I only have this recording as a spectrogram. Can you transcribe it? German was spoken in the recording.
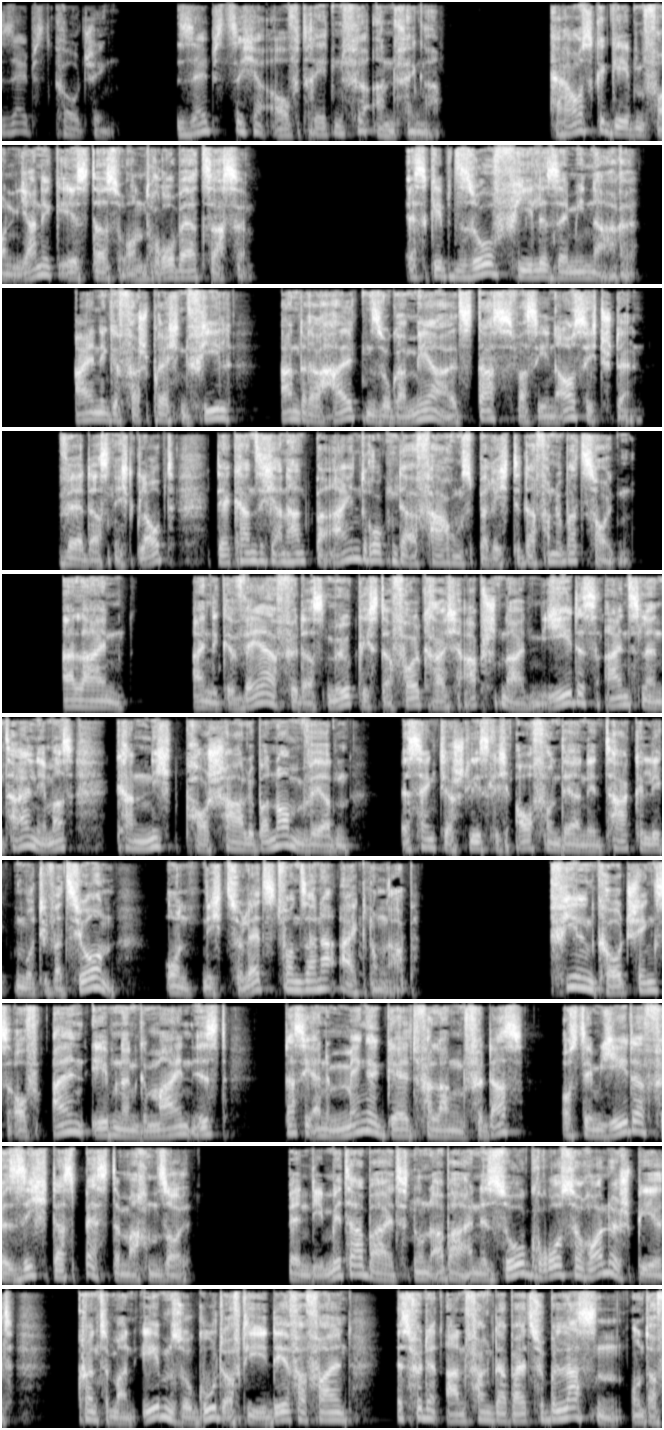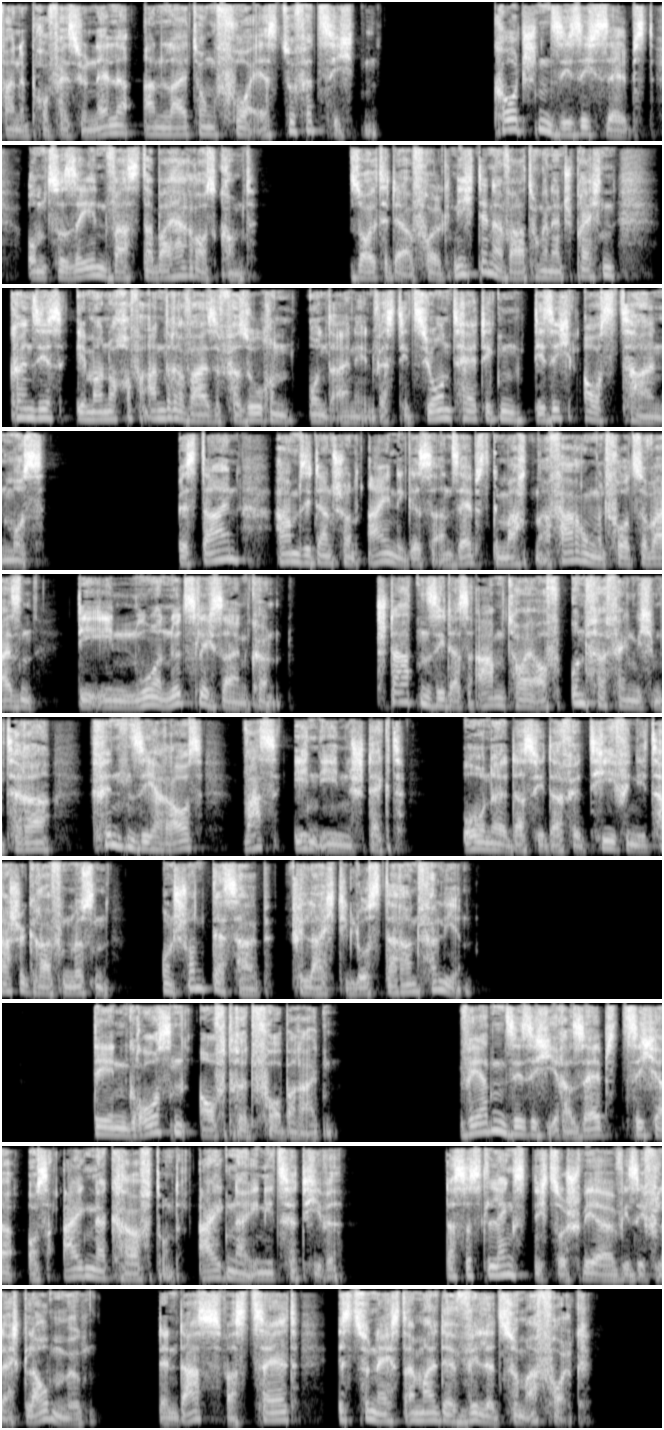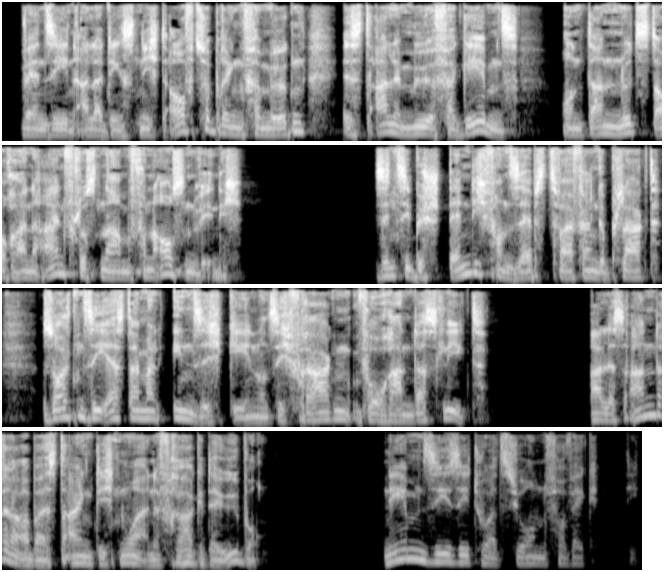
Selbstcoaching. Selbstsicher auftreten für Anfänger. Herausgegeben von Yannick Esters und Robert Sasse. Es gibt so viele Seminare. Einige versprechen viel, andere halten sogar mehr als das, was sie in Aussicht stellen. Wer das nicht glaubt, der kann sich anhand beeindruckender Erfahrungsberichte davon überzeugen. Allein eine Gewähr für das möglichst erfolgreiche Abschneiden jedes einzelnen Teilnehmers kann nicht pauschal übernommen werden, es hängt ja schließlich auch von der an den Tag gelegten Motivation und nicht zuletzt von seiner Eignung ab. Vielen Coachings auf allen Ebenen gemein ist, dass sie eine Menge Geld verlangen für das, aus dem jeder für sich das Beste machen soll. Wenn die Mitarbeit nun aber eine so große Rolle spielt, könnte man ebenso gut auf die Idee verfallen, es für den Anfang dabei zu belassen und auf eine professionelle Anleitung vorerst zu verzichten. Coachen Sie sich selbst, um zu sehen, was dabei herauskommt. Sollte der Erfolg nicht den Erwartungen entsprechen, können Sie es immer noch auf andere Weise versuchen und eine Investition tätigen, die sich auszahlen muss. Bis dahin haben Sie dann schon einiges an selbstgemachten Erfahrungen vorzuweisen, die Ihnen nur nützlich sein können. Starten Sie das Abenteuer auf unverfänglichem Terrain, finden Sie heraus, was in Ihnen steckt, ohne dass Sie dafür tief in die Tasche greifen müssen und schon deshalb vielleicht die Lust daran verlieren. Den großen Auftritt vorbereiten. Werden Sie sich Ihrer selbst sicher aus eigener Kraft und eigener Initiative. Das ist längst nicht so schwer, wie Sie vielleicht glauben mögen. Denn das, was zählt, ist zunächst einmal der Wille zum Erfolg. Wenn Sie ihn allerdings nicht aufzubringen vermögen, ist alle Mühe vergebens und dann nützt auch eine Einflussnahme von außen wenig. Sind Sie beständig von Selbstzweifeln geplagt, sollten Sie erst einmal in sich gehen und sich fragen, woran das liegt. Alles andere aber ist eigentlich nur eine Frage der Übung. Nehmen Sie Situationen vorweg,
